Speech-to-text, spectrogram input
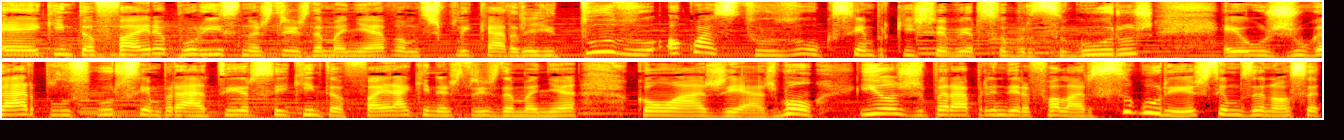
é quinta-feira, por isso, nas três da manhã, vamos explicar-lhe tudo, ou quase tudo, o que sempre quis saber sobre seguros. É o Jogar pelo Seguro sempre à terça e quinta-feira, aqui nas três da manhã, com a AGAs. Bom, e hoje, para aprender a falar segurez, temos a nossa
